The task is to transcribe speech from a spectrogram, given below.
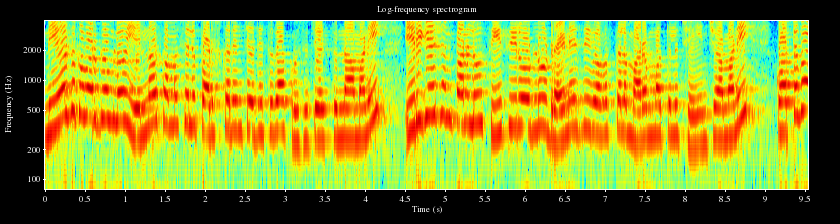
నియోజకవర్గంలో ఎన్నో సమస్యలు పరిష్కరించే దిశగా కృషి చేస్తున్నామని ఇరిగేషన్ పనులు సీసీ రోడ్లు డ్రైనేజీ వ్యవస్థల మరమ్మతులు చేయించామని కొత్తగా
